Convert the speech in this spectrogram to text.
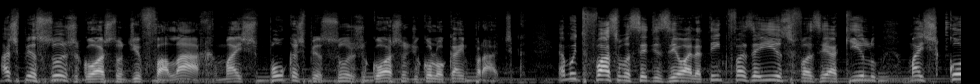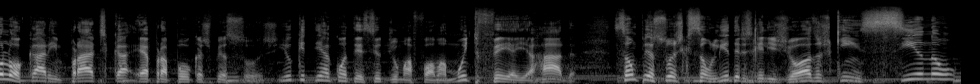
As pessoas gostam de falar, mas poucas pessoas gostam de colocar em prática. É muito fácil você dizer, olha, tem que fazer isso, fazer aquilo, mas colocar em prática é para poucas pessoas. E o que tem acontecido de uma forma muito feia e errada são pessoas que são líderes religiosos que ensinam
